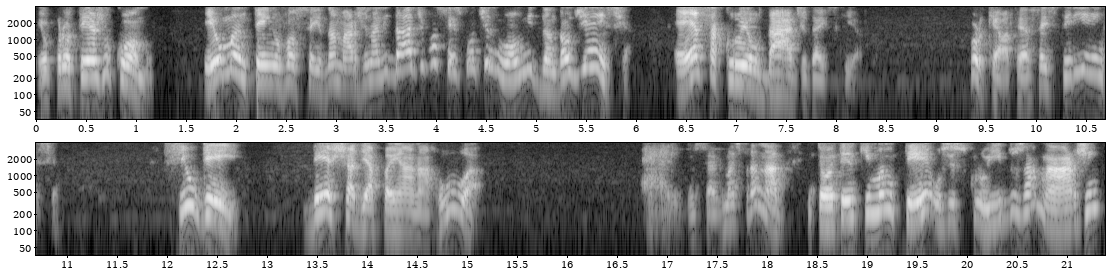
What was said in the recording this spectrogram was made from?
Eu protejo como? eu mantenho vocês na marginalidade e vocês continuam me dando audiência. É essa crueldade da esquerda. Porque ela tem essa experiência. Se o gay deixa de apanhar na rua, é, ele não serve mais para nada. Então eu tenho que manter os excluídos à margem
